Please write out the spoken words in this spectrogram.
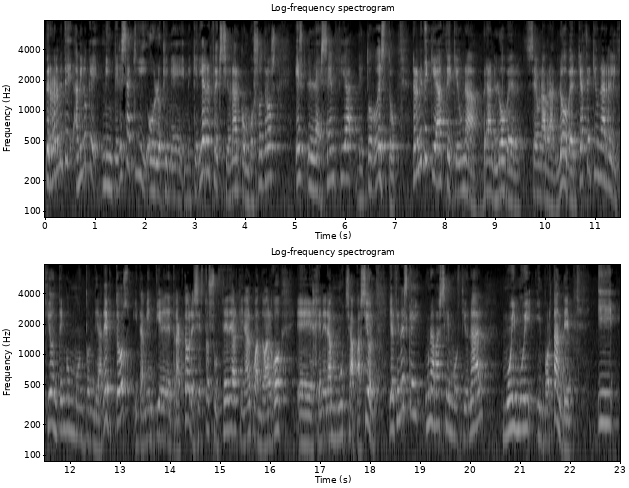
Pero realmente a mí lo que me interesa aquí o lo que me, quería reflexionar con vosotros es la esencia de todo esto. Realmente, ¿qué hace que una brand lover sea una brand lover? ¿Qué hace que una religión tenga un montón de adeptos y también tiene detractores? Esto sucede al final cuando algo eh, genera mucha pasión. Y al final es que hay una base emocional muy, muy importante. Y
